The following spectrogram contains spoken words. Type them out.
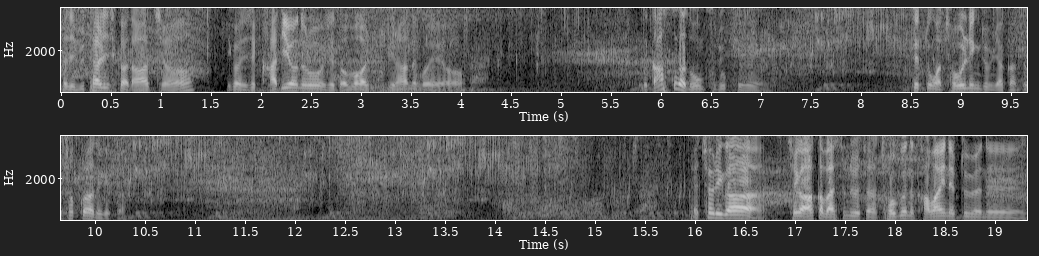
자, 이제 뮤탈리스크가 나왔죠. 이건 이제 가디언으로 이제 넘어갈 준비를 하는 거예요. 근데 가스가 너무 부족해. 그때 동안 저울링 좀 약간 좀 섞어야 되겠다. 해처리가 제가 아까 말씀드렸잖아. 저그는 가만히 냅두면은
